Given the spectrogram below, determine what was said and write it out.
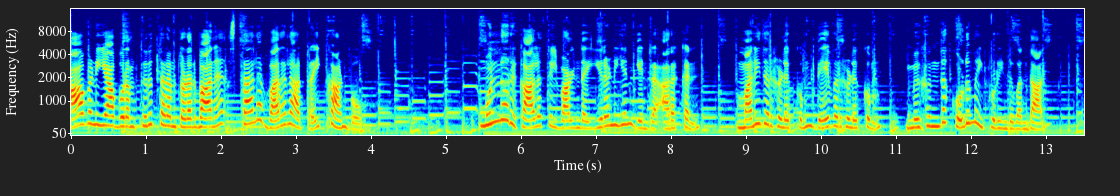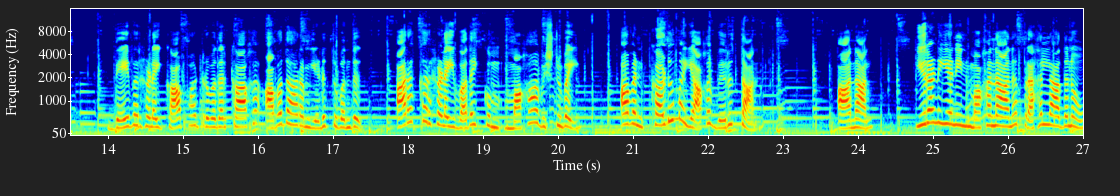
ஆவணியாபுரம் திருத்தலம் தொடர்பான ஸ்தல வரலாற்றை காண்போம். முன்னொரு காலத்தில் வாழ்ந்த இரணியன் என்ற அரக்கன் மனிதர்களுக்கும் தேவர்களுக்கும் மிகுந்த கொடுமை புரிந்து வந்தான். தேவர்களை காப்பாற்றுவதற்காக அவதாரம் எடுத்து வந்து அரக்கர்களை வதைக்கும் மகாவிஷ்ணுவை அவன் கடுமையாக வெறுத்தான். ஆனால் இரணியனின் மகனான பிரகல்லாதனோ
